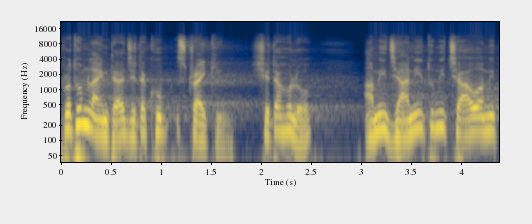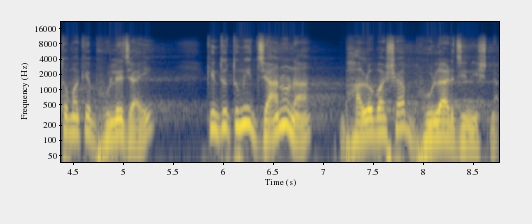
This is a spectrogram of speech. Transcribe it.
প্রথম লাইনটা যেটা খুব স্ট্রাইকিং সেটা হলো, আমি জানি তুমি চাও আমি তোমাকে ভুলে যাই, কিন্তু তুমি জানো না ভালোবাসা ভুলার জিনিস না।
